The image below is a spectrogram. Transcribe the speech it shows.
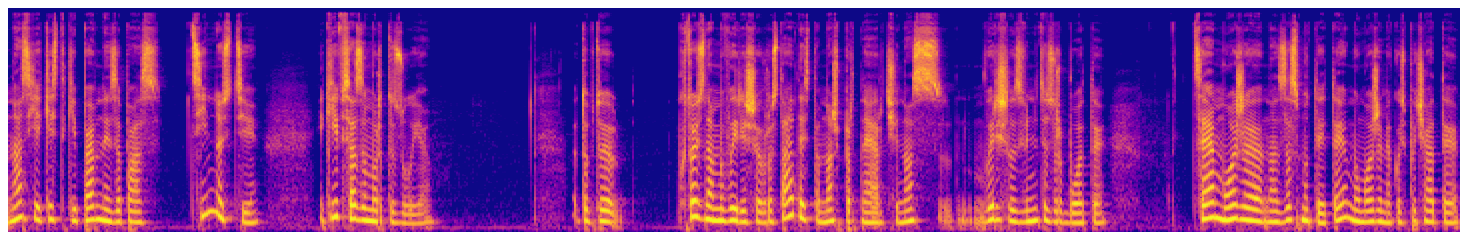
у нас є якийсь такий певний запас цінності, який все замортизує. Тобто, хтось з нами вирішив розстатись, там наш партнер, чи нас вирішили звільнити з роботи. Це може нас засмутити, ми можемо якось почати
